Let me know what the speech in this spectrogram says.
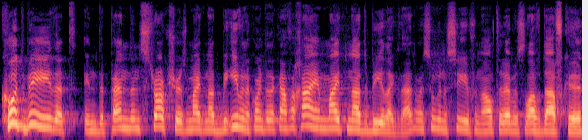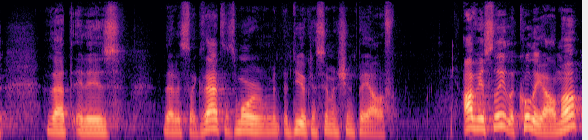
could be that independent structures might not be, even according to the Kaf HaChaim, might not be like that. We're soon going to see from the Alter Rebbe's Lav Davke that it is, that it's like that. It's more Diuk and Simon Shin Pei Aleph. Obviously, Lakuli Alma,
